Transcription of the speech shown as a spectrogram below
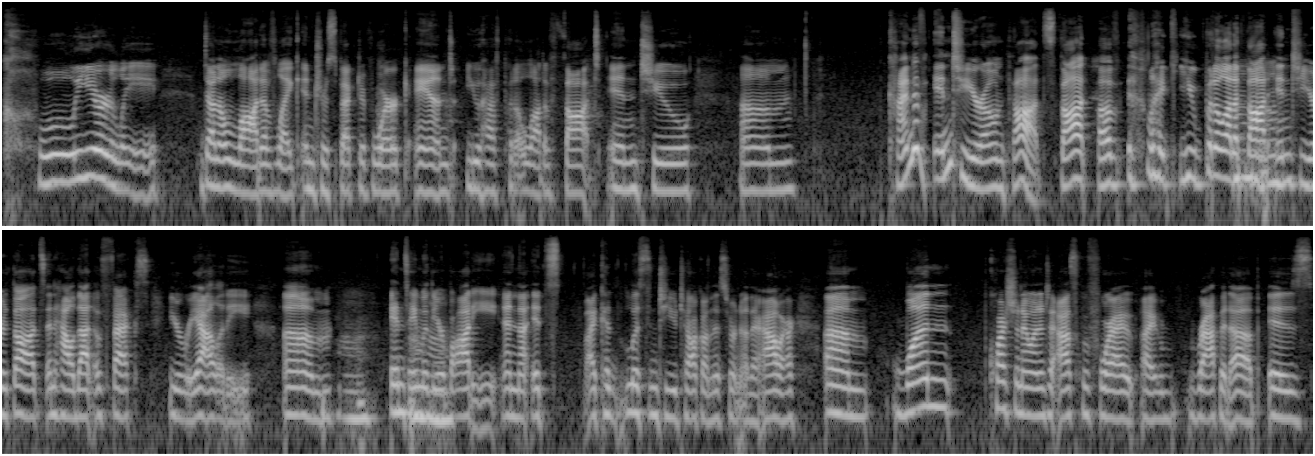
clearly done a lot of like introspective work and you have put a lot of thought into um kind of into your own thoughts. Thought of like you put a lot of thought Mhm. into your thoughts and how that affects your reality. Um Mhm. and same with your Mhm. body and that it's i could listen to you talk on this for another hour um one question i wanted to ask before i, I wrap it up is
